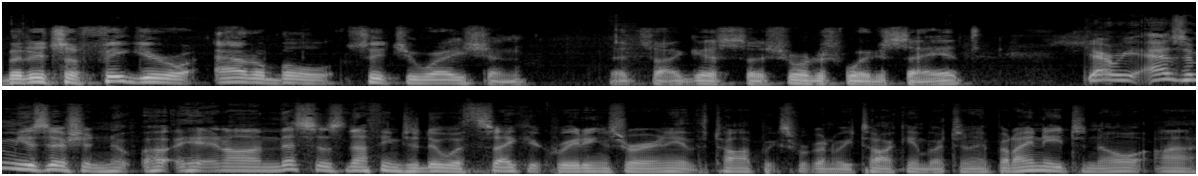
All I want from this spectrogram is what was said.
But it's a figure outable situation. That's, I guess, the shortest way to say it. Gary, as a musician, uh, and on this has nothing to do with psychic readings or any of the topics we're going to be talking about tonight, but I need to know uh,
